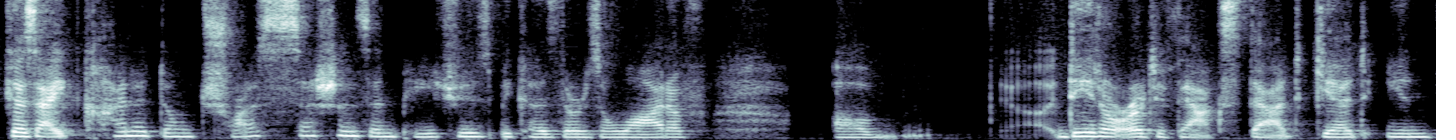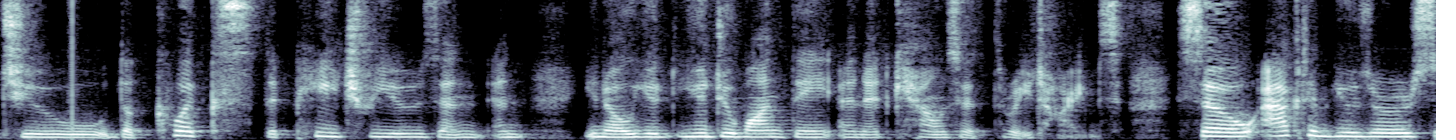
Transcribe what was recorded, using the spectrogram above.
because I kind of don't trust sessions and page views because there's a lot of um, data artifacts that get into the clicks, the page views, and, and you know, you, you do one thing and it counts it three times. So active users,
